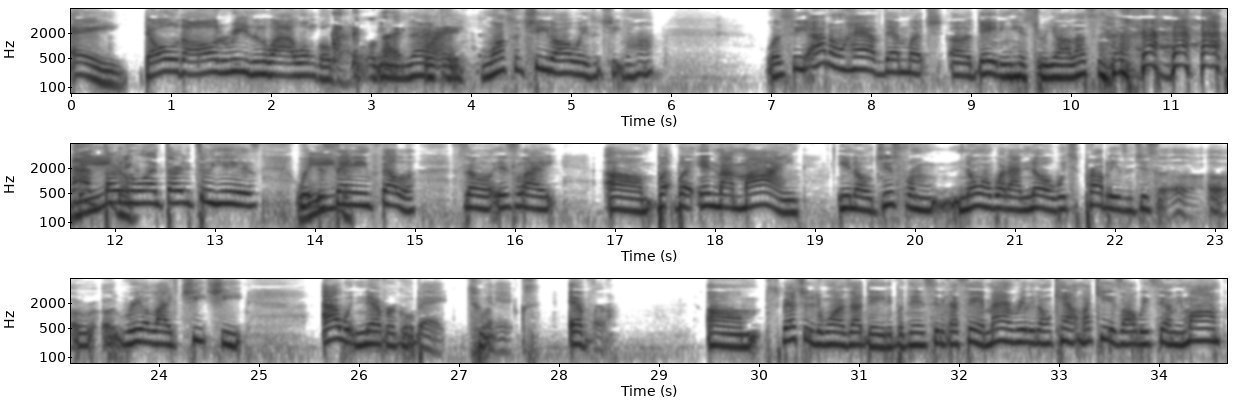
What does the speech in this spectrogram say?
hey, those are all the reasons why I won't go back. They go back. Exactly. Right. Once a cheat, always a cheat, huh? Well, see, I don't have that much uh, dating history, y'all. Me either. 31, 32 years with Me the either. same fella. So it's like, um, but but in my mind, you know, just from knowing what I know, which probably is just a, a, a, a real life cheat sheet, I would never go back to an ex ever. Um, especially the ones I dated. But then, see, like I said, mine really don't count. My kids always tell me, "Mom,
